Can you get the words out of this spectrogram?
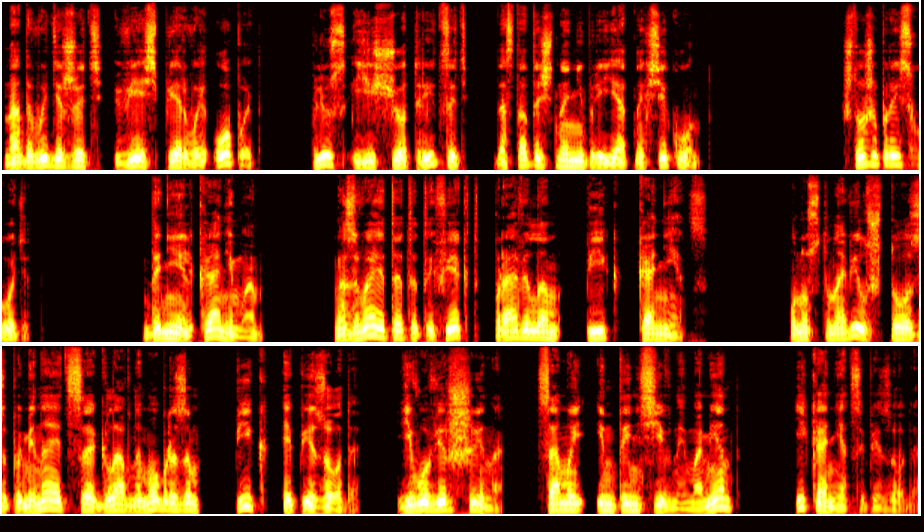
Надо выдержать весь первый опыт плюс еще 30 достаточно неприятных секунд. Что же происходит? Даниэль Канеман называет этот эффект правилом пик-конец. Он установил, что запоминается главным образом пик эпизода, его вершина, самый интенсивный момент и конец эпизода.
